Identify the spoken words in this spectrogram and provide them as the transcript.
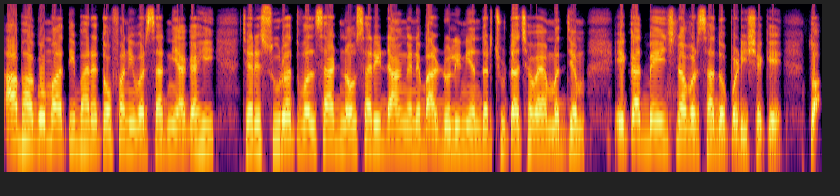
આ ભાગોમાં અતિ ભારે તોફાની વરસાદની આગાહી. જ્યારે સુરત, વલસાડ, નવસારી, ડાંગ અને બારડોલીની અંદર છૂટાછવાયા મધ્યમ એકાદ બે ઇંચના વરસાદો પડી શકે. તો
